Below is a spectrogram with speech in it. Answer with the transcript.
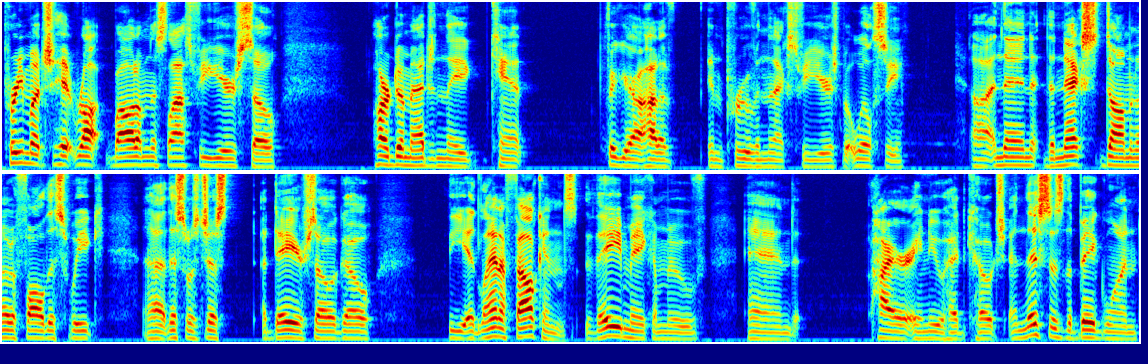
pretty much hit rock bottom this last few years, so hard to imagine they can't figure out how to improve in the next few years, but we'll see. Uh, and then the next domino to fall this week, uh, this was just a day or so ago. The Atlanta Falcons, they make a move and hire a new head coach. And this is the big one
